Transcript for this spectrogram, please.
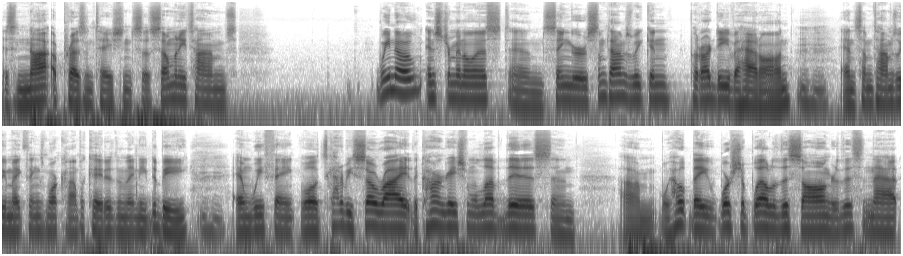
It's not a presentation. So so many times we know instrumentalists and singers, sometimes we can put our diva hat on, and sometimes we make things more complicated than they need to be. And we think, well, it's got to be so right. The congregation will love this, and um, we hope they worship well to this song or this and that.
